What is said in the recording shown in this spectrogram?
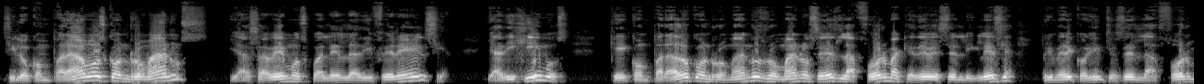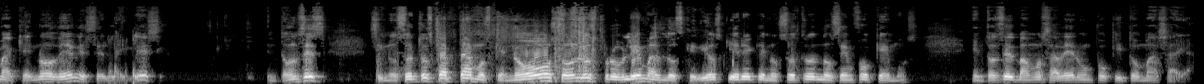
Si lo comparamos con Romanos, ya sabemos cuál es la diferencia. Ya dijimos que comparado con Romanos, Romanos es la forma que debe ser la iglesia, 1 Corintios es la forma que no debe ser la iglesia. Entonces, si nosotros captamos que no son los problemas los que Dios quiere que nosotros nos enfoquemos, entonces vamos a ver un poquito más allá.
